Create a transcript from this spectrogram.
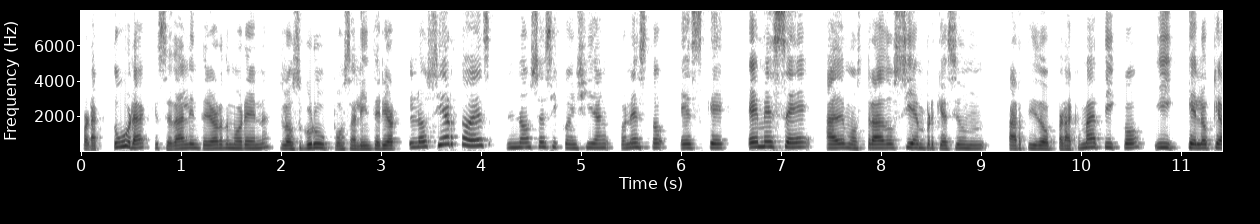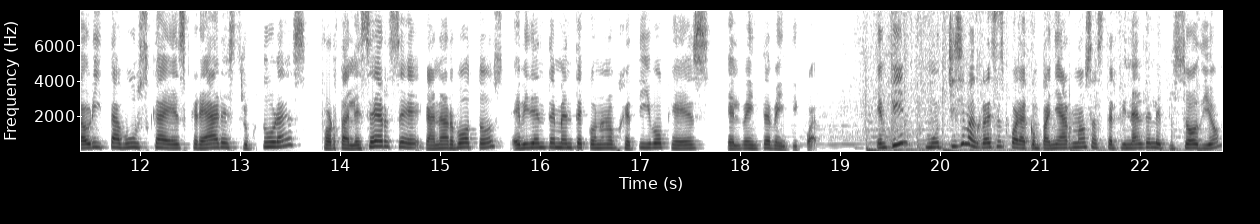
fractura que se da al interior de Morena, los grupos al interior. Lo cierto es, no sé si coincidan con esto, es que MC ha demostrado siempre que es un partido pragmático y que lo que ahorita busca es crear estructuras, fortalecerse, ganar votos, evidentemente con un objetivo que es el 2024. En fin, muchísimas gracias por acompañarnos hasta el final del episodio.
